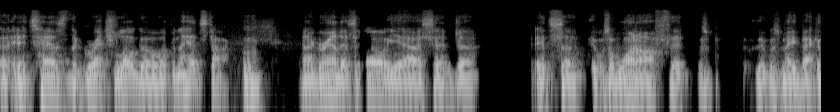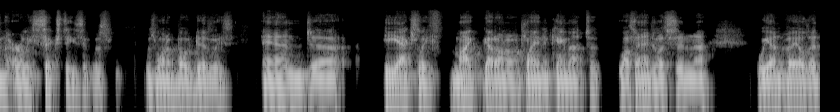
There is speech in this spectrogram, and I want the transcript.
uh, it has the Gretsch logo up in the headstock. Mm. And I grinned. I said, "Oh yeah." I said, uh, "It's uh, it was a one-off that was that was made back in the early '60s. It was was one of Bo Diddley's, and uh, he actually Mike got on a plane and came out to Los Angeles, and uh, we unveiled it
